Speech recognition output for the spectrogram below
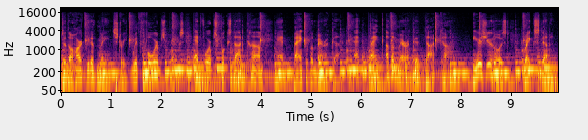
to the Heartbeat of Main Street with Forbes Books at ForbesBooks.com and Bank of America at BankofAmerica.com. Here's your host, Greg Stebben.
